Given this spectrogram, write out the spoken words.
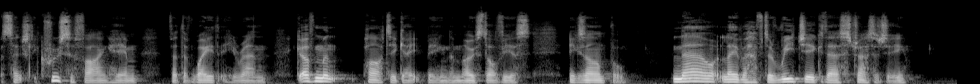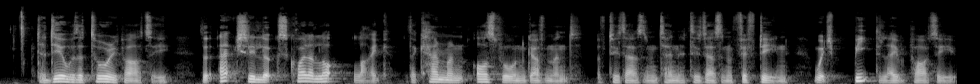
essentially crucifying him for the way that he ran government, Partygate being the most obvious example. Now Labour have to rejig their strategy to deal with a Tory party that actually looks quite a lot like the Cameron Osborne government of 2010 to 2015, which beat the Labour Party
